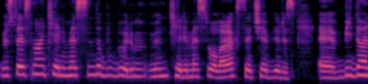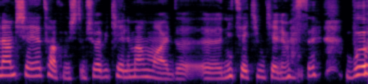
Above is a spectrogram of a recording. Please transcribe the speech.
Müstesna kelimesini de bu bölümün kelimesi olarak seçebiliriz. Ee, bir dönem şeye takmıştım. Şöyle bir kelimem vardı. E, nitekim kelimesi. bu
